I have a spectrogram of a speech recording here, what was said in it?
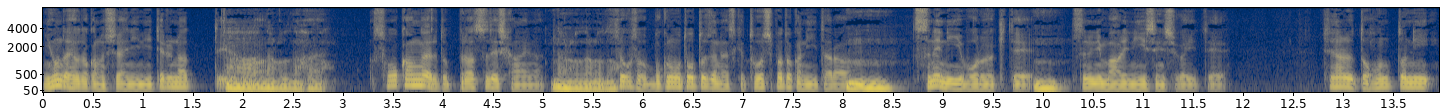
日本代表とかの試合に似てるなっていうのは、なるほど、なるほど。はいそう考えるとプラスでしかないな。なるほど、なるほど。それこそ僕の弟じゃないですけど、東芝とかにいたら、ん常にいいボールが来て、常に周りにいい選手がいて、ってなると本当に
